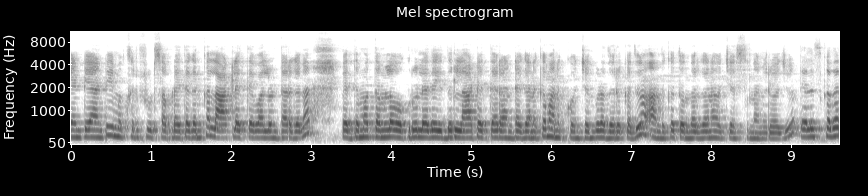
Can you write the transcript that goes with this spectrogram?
ఏంటి అంటే ఈ మిక్స్డ్ ఫ్రూట్స్ అప్పుడైతే కనుక లాట్లు ఎత్తే వాళ్ళు ఉంటారు కదా పెద్ద మొత్తంలో ఒకరు లేదా ఇద్దరు లాట్ ఎత్తారంటే కనుక మనకు కొంచెం కూడా దొరకదు. అందుకే తొందరగానే వచ్చేస్తున్నాం ఈరోజు. తెలుసు కదా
